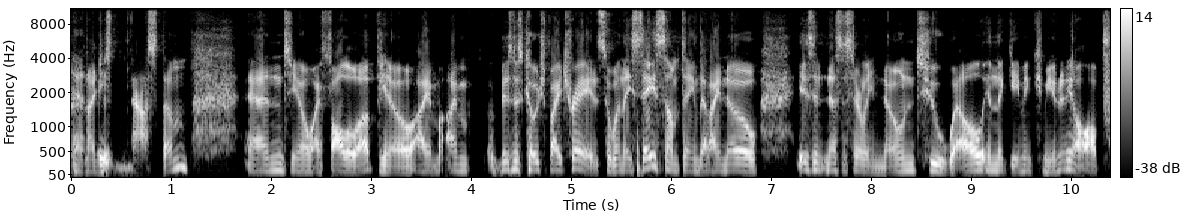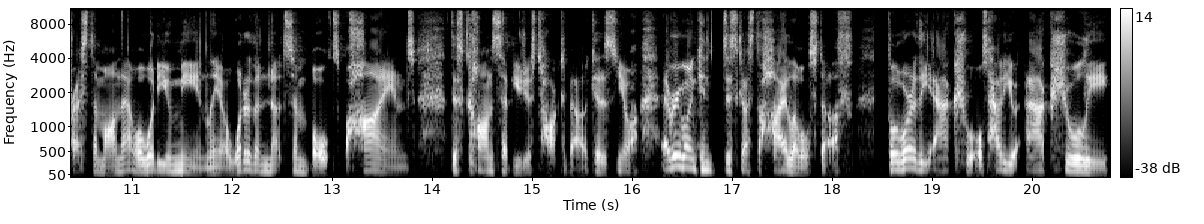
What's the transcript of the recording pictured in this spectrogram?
and I just ask them, and you know I follow up. You know I'm I'm a business coach by trade, so when they say something that I know isn't necessarily known too well in the gaming community, I'll, I'll, press them on that. Well, what do you mean? You know, what are the nuts and bolts behind this concept you just talked about? Because you know everyone can discuss the high level stuff, but what are the actuals? How do you actually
